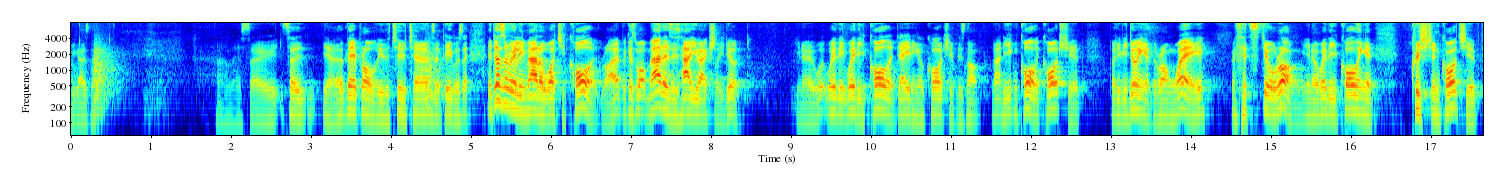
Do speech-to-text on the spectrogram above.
You guys know? So, so you know, they're probably the two terms that people say. It doesn't really matter what you call it, right? Because what matters is how you actually do it. You know, whether, whether you call it dating or courtship is not matter. You can call it courtship, but if you're doing it the wrong way, it's still wrong. You know, whether you're calling it Christian courtship,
